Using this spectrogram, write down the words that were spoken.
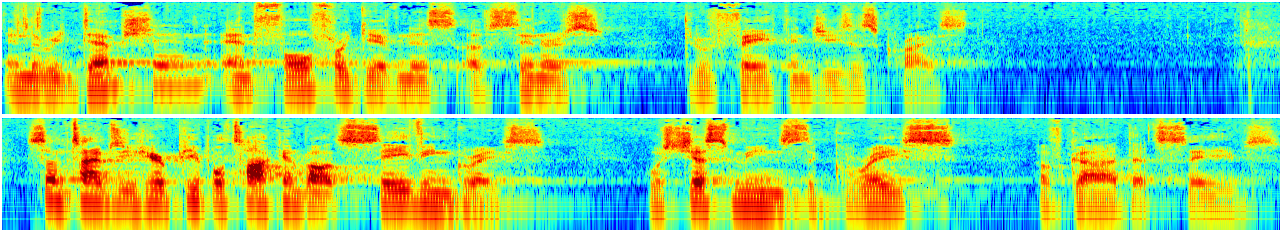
in the redemption and full forgiveness of sinners through faith in Jesus Christ. Sometimes you hear people talking about saving grace, which just means the grace of God that saves.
